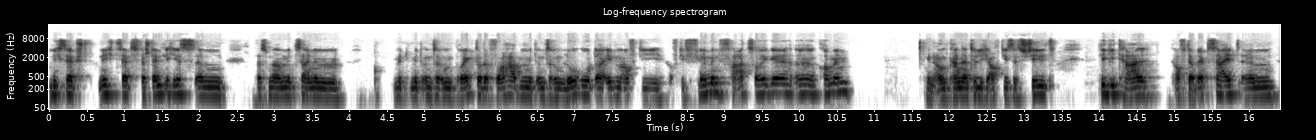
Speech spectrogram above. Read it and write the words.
nicht, selbst, nicht selbstverständlich ist, ähm, dass man mit seinem mit, mit unserem Projekt oder Vorhaben, mit unserem Logo da eben auf die, auf die Firmenfahrzeuge äh, kommen. Genau, und kann natürlich auch dieses Schild digital auf der Website ähm,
